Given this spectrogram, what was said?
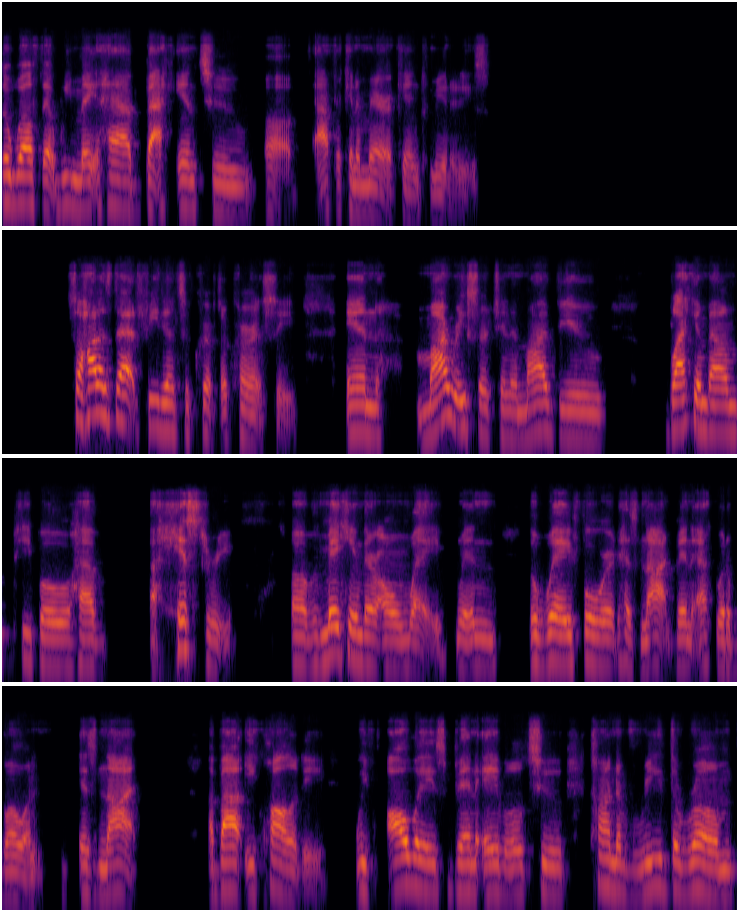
the wealth that we may have back into uh, African-American communities. So how does that feed into cryptocurrency? In my research and in my view, Black and brown people have a history of making their own way when the way forward has not been equitable and is not about equality. We've always been able to kind of read the room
